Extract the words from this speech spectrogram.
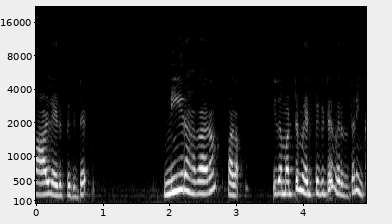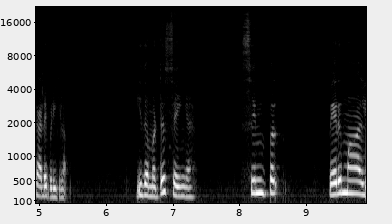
பால் எடுத்துக்கிட்டு நீர் ஆகாரம் பழம். இதை மட்டும் எடுத்துக்கிட்டு விரதத்தை நீங்கள் கடைபிடிக்கலாம். இதை மட்டும் செய்யுங்க சிம்பிள். பெருமாள்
